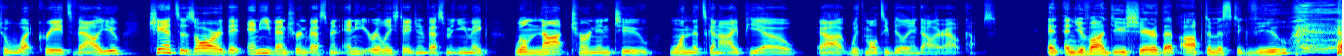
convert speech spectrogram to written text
to what creates value, chances are that any venture investment, any early stage investment you make will not turn into one that's going to IPO uh, with multi billion dollar outcomes. And, and Yvonne, do you share that optimistic view? so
